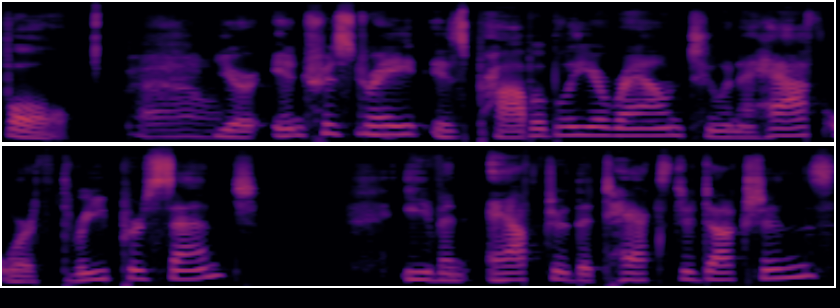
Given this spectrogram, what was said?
full. wow. Your interest hmm. rate is probably around two and a half or three percent. Even after the tax deductions,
